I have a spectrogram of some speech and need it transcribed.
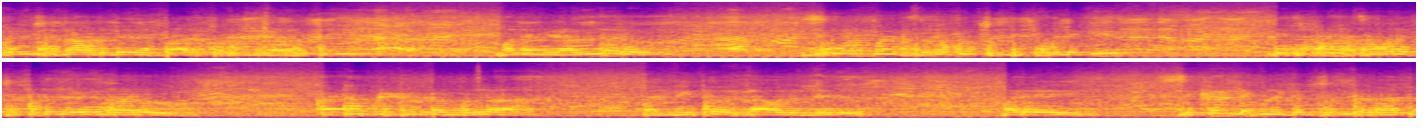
పెన్షన్ రావడం లేదా బాధపడుతుంది కాబట్టి మనం మీరందరూ సీఎం గారు సమకూర్చిన డిస్ప్లేకి డిస్ప్లే సభలో చెప్పడం జరిగిన వారు కటాఫ్ ఉండడం వల్ల మరి మీతో రావడం లేదు. మరి సెకండ్ టైం గెలిచిన తర్వాత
